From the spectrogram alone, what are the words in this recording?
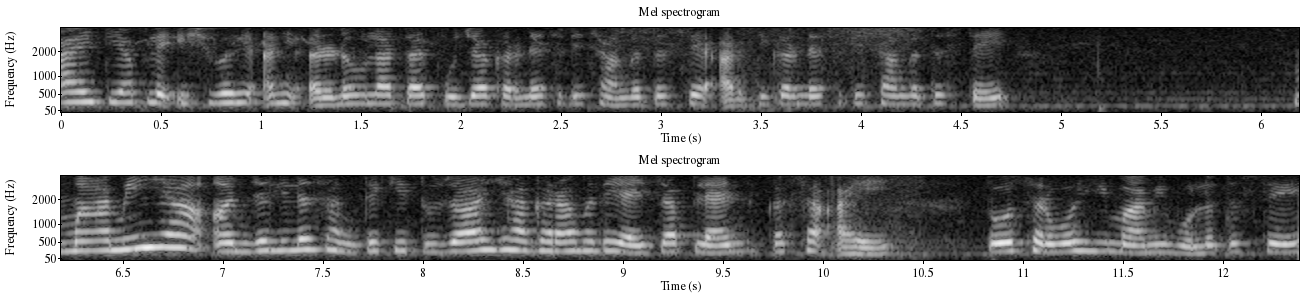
आहे ती आपल्या ईश्वरी आणि अर्णवला आता पूजा करण्यासाठी सांगत असते आरती करण्यासाठी सांगत असते. मामी ह्या अंजलीला सांगते की तुझा ह्या घरामध्ये यायचा प्लॅन कसा आहे? तो सर्व ही मामी बोलत असते.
